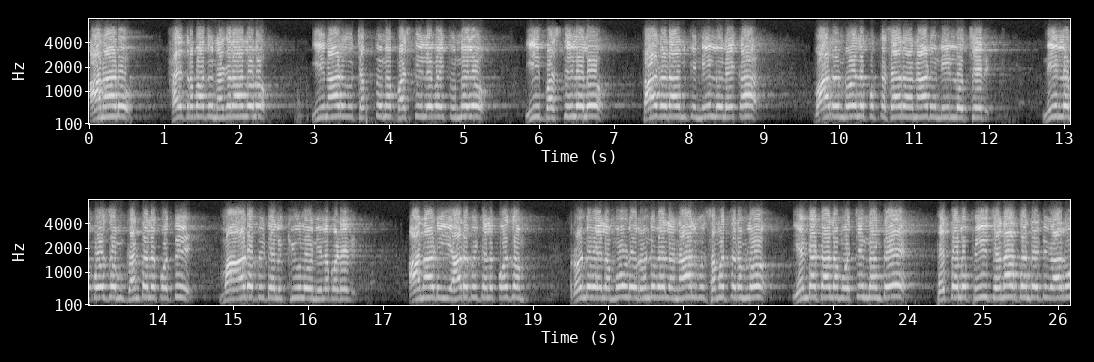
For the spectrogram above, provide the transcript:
ఆనాడు హైదరాబాదు నగరాలలో ఈనాడు చెప్తున్న బస్తీలు ఏవైతే ఉన్నాయో ఈ బస్తీలలో తాగడానికి నీళ్ళు లేక వారం రోజులకు ఒక్కసారి ఆనాడు నీళ్ళు వచ్చేది. నీళ్ళ కోసం గంటల కొద్దీ మా ఆడబిడ్డలు క్యూలో నిలబడేది. ఆనాడు ఈ ఆడబిడ్డల కోసం రెండు వేల మూడు రెండు వేల నాలుగు సంవత్సరంలో ఎండాకాలం వచ్చిందంటే పెద్దలు పి. జనార్దన్ రెడ్డి గారు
